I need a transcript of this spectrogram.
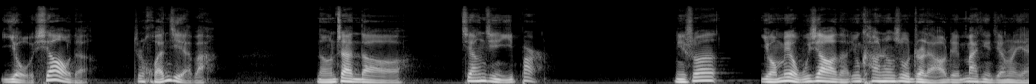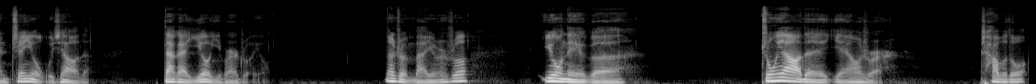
有效的，就是缓解吧，能占到将近一半儿。你说有没有无效的？用抗生素治疗这慢性结膜炎，真有无效的，大概也有一半左右。那怎么办？有人说用那个中药的眼药水，差不多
